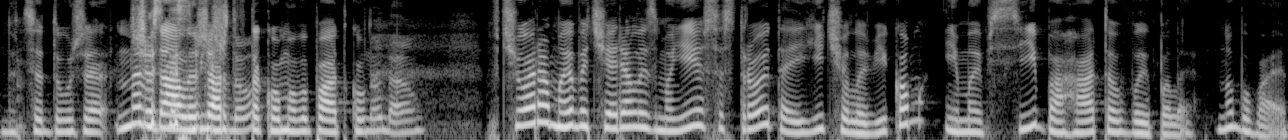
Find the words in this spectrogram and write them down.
Ну, це дуже Щось не невдалий жарт в такому випадку. Ну да. Вчора ми вечеряли з моєю сестрою та її чоловіком, і ми всі багато випили. Ну, буває.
